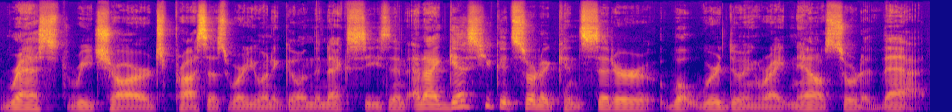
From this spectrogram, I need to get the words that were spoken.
rest, recharge, process where you want to go in the next season. And I guess you could sort of consider what we're doing right now sort of that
